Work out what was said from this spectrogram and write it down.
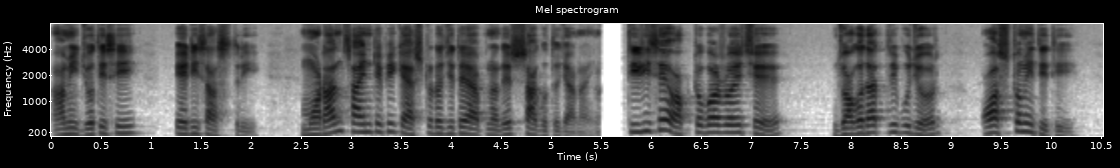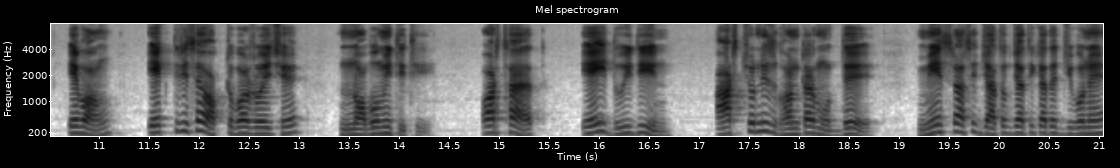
আমি জ্যোতিষী এডি শাস্ত্রী। মডার্ন সায়েন্টিফিক অ্যাস্ট্রোলজিতে আপনাদের স্বাগত জানাই। তিরিশে অক্টোবর রয়েছে জগদ্ধাত্রী পুজোর অষ্টমী তিথি এবং একত্রিশে অক্টোবর রয়েছে নবমী তিথি। অর্থাৎ এই দুই দিন আটচল্লিশ ঘণ্টার মধ্যে মেষ রাশির জাতক জাতিকাদের জীবনে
